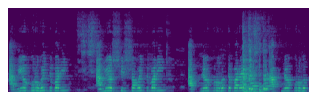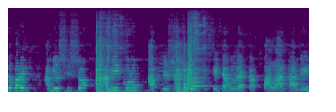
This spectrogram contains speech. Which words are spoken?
আমিও গুরু হইতে পারি, আমিও শিষ্য হইতে পারি, আপনিও গুরু হতে পারেন, আপনিও গুরু হতে পারেন, আমিও শিষ্য, আমি গুরু, আপনি শিষ্য। এটা হলো একটা পালা গানের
